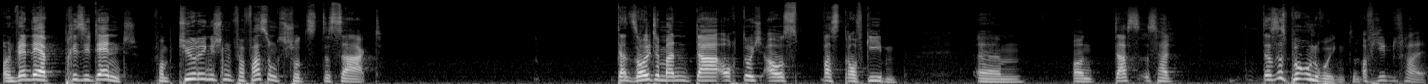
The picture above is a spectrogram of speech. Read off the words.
Und wenn der Präsident vom thüringischen Verfassungsschutz das sagt, dann sollte man da auch durchaus was drauf geben. Ähm, und das ist halt, das ist beunruhigend, auf jeden Fall.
